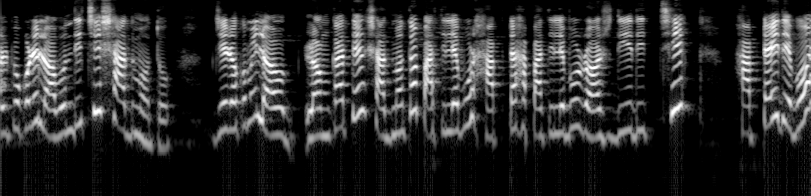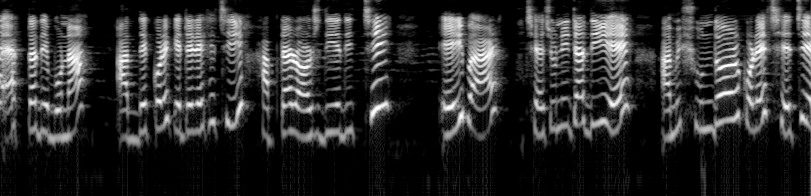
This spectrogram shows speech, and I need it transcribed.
অল্প করে লবণ দিচ্ছি স্বাদ মতো। যেরকমই লঙ্কাতে স্বাদ মতো পাতিলেবুর হাফটা, পাতিলেবুর রস দিয়ে দিচ্ছি হাফটাই দেব একটা দেব না। আর্ধেক করে কেটে রেখেছি হাফটা রস দিয়ে দিচ্ছি। এইবার ছেঁচুনিটা দিয়ে আমি সুন্দর করে ছেঁচে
